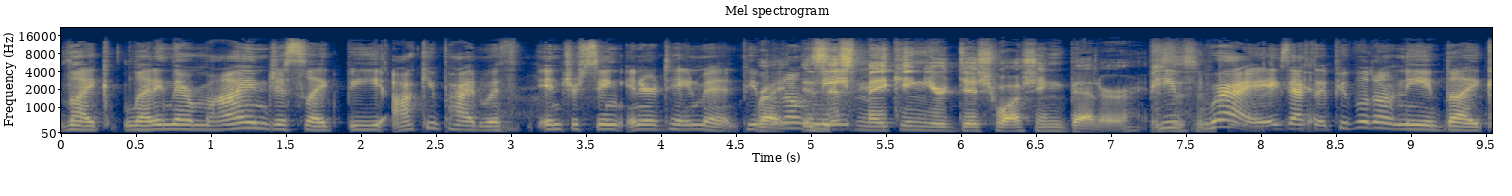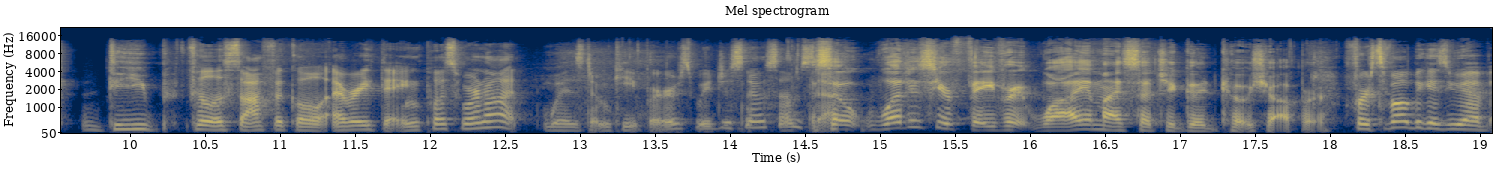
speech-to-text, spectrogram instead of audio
like letting their mind just like be occupied with interesting entertainment. People right. don't Is need this making your dishwashing better? Is peop- this right, exactly. People don't need like deep philosophical everything. Plus we're not wisdom keepers. We just know some stuff. So, what is your favorite? Why am I such a good co-shopper? First of all, because you have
